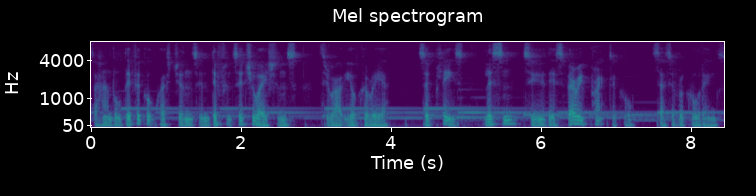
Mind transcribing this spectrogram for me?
to handle difficult questions in different situations throughout your career. So please listen to this very practical set of recordings.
